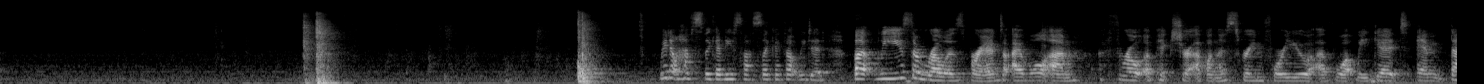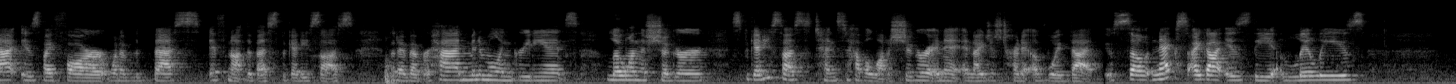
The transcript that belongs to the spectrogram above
We don't have spaghetti sauce like I thought we did, but we use the Rao's brand. I will um, throw a picture up on the screen for you of what we get. And that is by far one of the best, if not the best spaghetti sauce that I've ever had. Minimal ingredients, low on the sugar. Spaghetti sauce tends to have a lot of sugar in it and I just try to avoid that. So next I got is the Lily's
